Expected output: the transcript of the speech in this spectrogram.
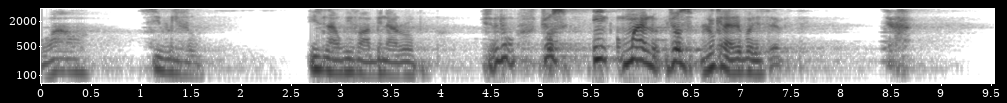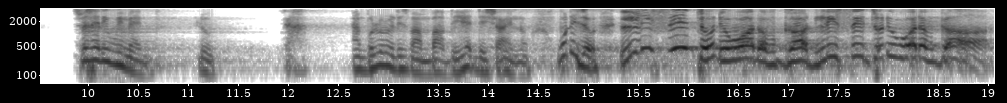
Wow. See weevil. This is not weevil I've been a rope. You know, just in mind, just looking at everybody's service. Ah, Especially women. Look. Ah, and below this man, Bob, the head they shine. No. What is it? Listen to the word of God. Listen to the word of God.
